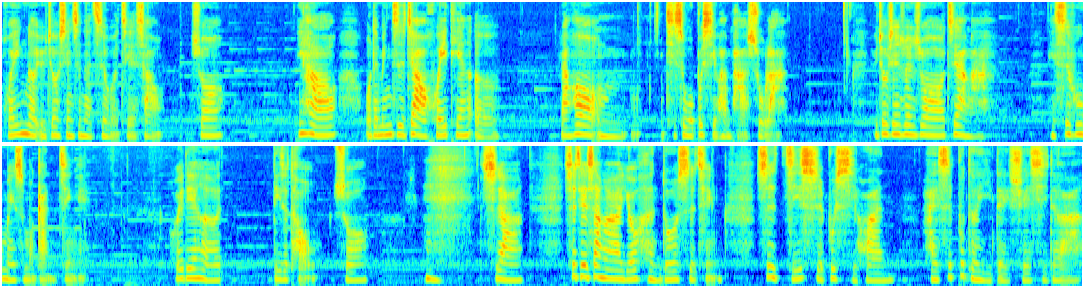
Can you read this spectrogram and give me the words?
回应了宇宙先生的自我介绍，说：“你好，我的名字叫灰天鹅。然后，嗯，其实我不喜欢爬树啦。”宇宙先生说：“这样啊，你似乎没什么干劲诶。”灰天鹅低着头说。嗯，是啊，世界上啊有很多事情是即使不喜欢，还是不得已得学习的啊。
